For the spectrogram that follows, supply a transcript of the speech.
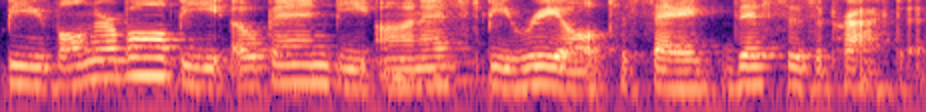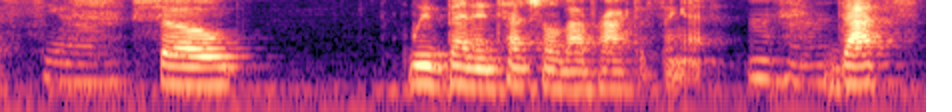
be vulnerable, be open, be honest, be real to say this is a practice. Yeah. So we've been intentional about practicing it. Mm-hmm. That's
